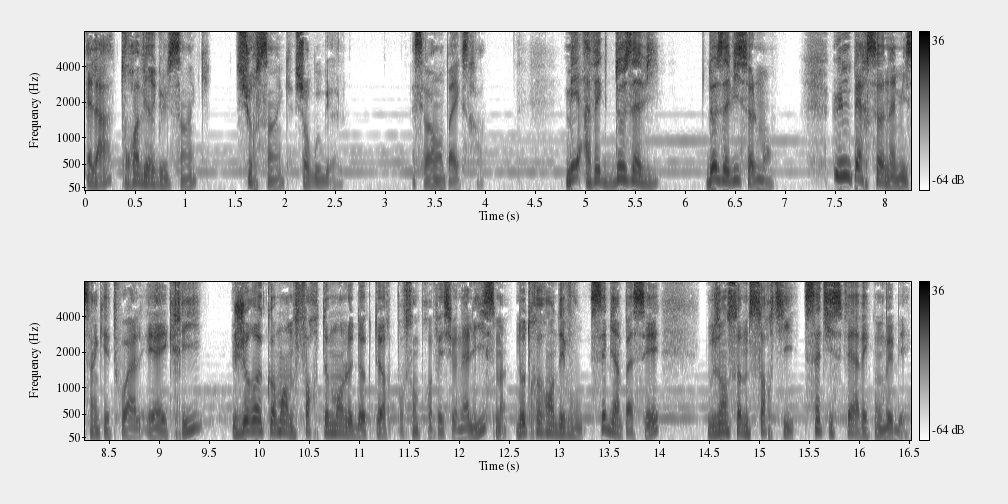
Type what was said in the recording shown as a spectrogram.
elle a 3,5 sur 5 sur Google. C'est vraiment pas extra. Mais avec deux avis. Deux avis seulement. Une personne a mis 5 étoiles et a écrit Je recommande fortement le docteur pour son professionnalisme. Notre rendez-vous s'est bien passé. Nous en sommes sortis satisfaits avec mon bébé.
